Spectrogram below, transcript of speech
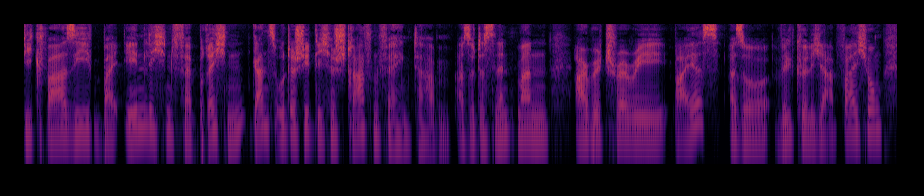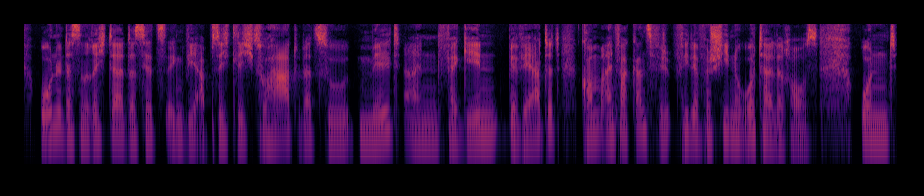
die quasi bei ähnlichen Verbrechen ganz unterschiedliche Strafen verhängt haben. Also das nennt man arbitrary bias, also willkürliche Abweichung, ohne dass ein Richter das jetzt irgendwie absichtlich zu hart oder zu mild ein Vergehen bewertet bewertet, kommen einfach ganz viele verschiedene Urteile raus. Und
